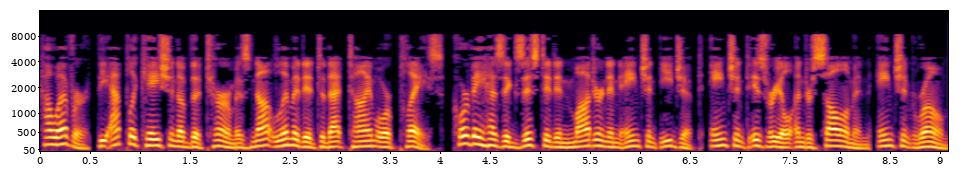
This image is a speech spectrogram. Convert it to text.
However, the application of the term is not limited to that time or place. Corvée has existed in modern and ancient Egypt, ancient Israel under Solomon, ancient Rome,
